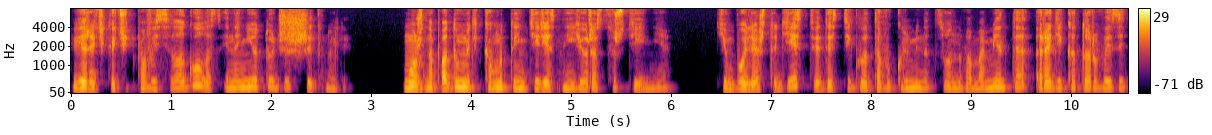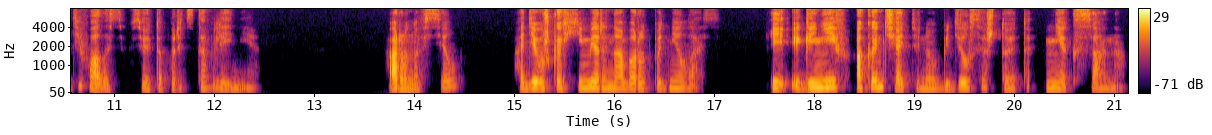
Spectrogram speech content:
Верочка чуть повысила голос, и на нее тут же шикнули. Можно подумать, кому-то интересны ее рассуждения. Тем более, что действие достигло того кульминационного момента, ради которого и затевалось все это представление. Аронов сел, а девушка Химеры, наоборот, поднялась. И Эгенеев окончательно убедился, что это не Оксана.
